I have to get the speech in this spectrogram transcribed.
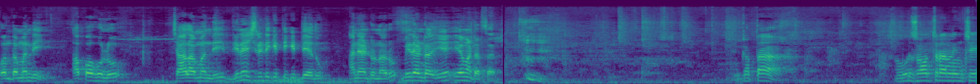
కొంతమంది అపోహులు చాలామంది దినేష్ రెడ్డికి టికెట్ లేదు అని అంటున్నారు. మీరంట ఏ- ఏమంటారు సార్? గత మూడు సంవత్సరాల నుంచి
